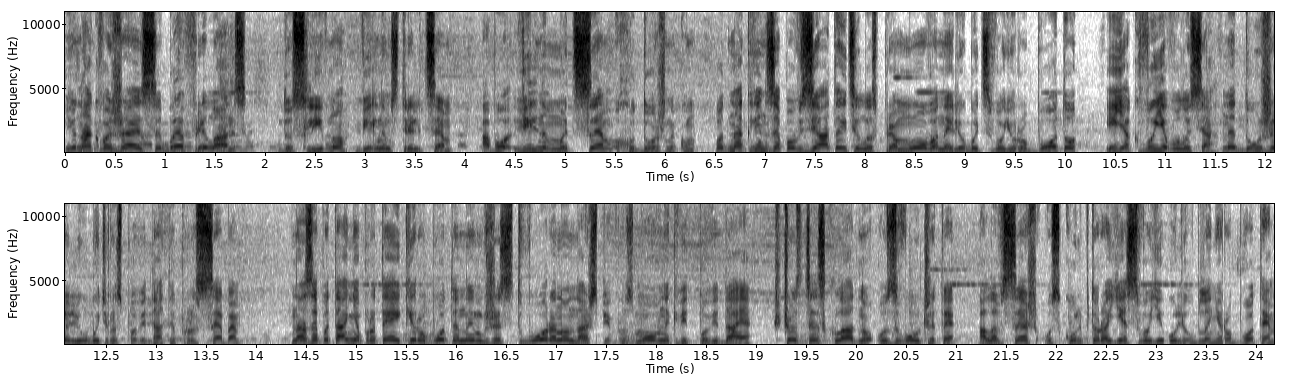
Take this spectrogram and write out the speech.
Юнак вважає себе фріланс, дослівно вільним стрільцем або вільним митцем художником. Однак він заповзятий, цілеспрямований, любить свою роботу і, як виявилося, не дуже любить розповідати про себе. На запитання про те, які роботи ним вже створено, наш співрозмовник відповідає, що це складно озвучити, але все ж у скульптора є свої улюблені роботи.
